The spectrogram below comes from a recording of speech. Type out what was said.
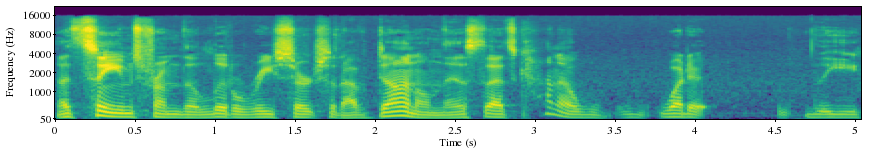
it seems from the little research that I've done on this, that's kind of what it the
